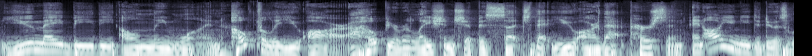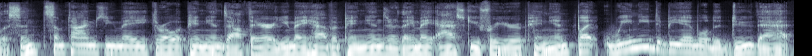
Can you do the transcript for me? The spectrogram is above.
You may be the only one. Hopefully, you are. I hope your relationship is such that you are that person. And all you need to do is listen. Sometimes you may throw opinions out there, you may have opinions, or they may ask you for your opinion, but we need to be able to do that.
